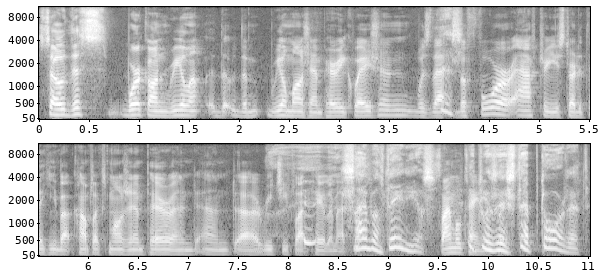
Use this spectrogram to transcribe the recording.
So this work on real the, the real Monge-Ampere equation was that Yes. before or after you started thinking about complex Monge-Ampere and and uh, Ricci flat Kähler metrics? Simultaneous. Simultaneous. It was a step toward it.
